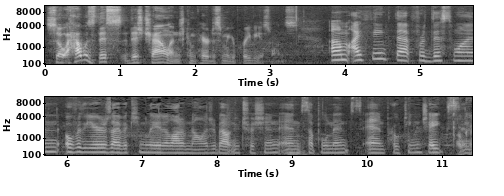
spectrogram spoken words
So, how was this this challenge compared to some of your previous ones? Um, I think that for this one, over the years, I've accumulated a lot of knowledge about nutrition and mm-hmm. supplements and protein shakes. Okay. And,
